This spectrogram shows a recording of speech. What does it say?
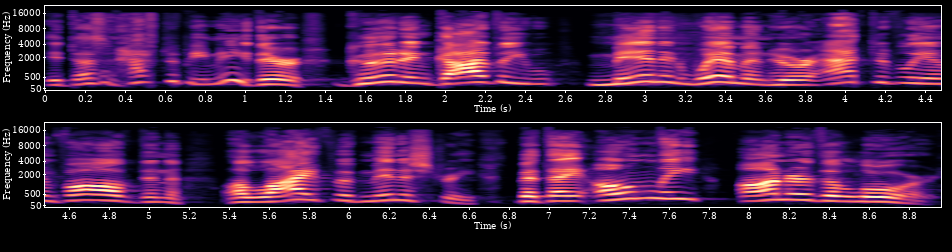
it doesn't have to be me. There are good and godly men and women who are actively involved in a life of ministry, but they only honor the Lord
